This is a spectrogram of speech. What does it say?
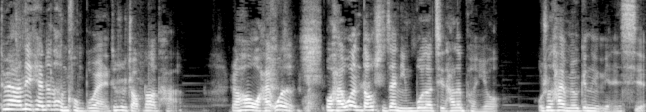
对啊，那天真的很恐怖哎，就是找不到他。然后我还问，我还问当时在宁波的其他的朋友，我说他有没有跟你联系，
